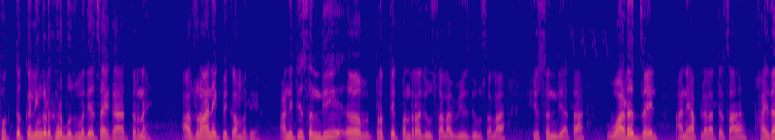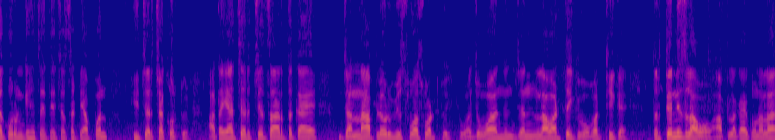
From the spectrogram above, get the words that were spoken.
फक्त कलिंगड खरबूजमध्येच आहे का? तर नाही. अजून अनेक पिकामध्ये. आणि ती संधी प्रत्येक पंधरा दिवसाला वीस दिवसाला ही संधी आता वाढत जाईल आणि आपल्याला त्याचा फायदा करून घ्यायचा आहे. त्याच्यासाठी आपण ही चर्चा करतोय. आता या चर्चेचा अर्थ काय? ज्यांना आपल्यावर विश्वास वाटतोय किंवा जेव्हा ज्यांना वाटतंय की बाबा ठीक आहे तर त्यांनीच लावावं. आपला काय कोणाला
